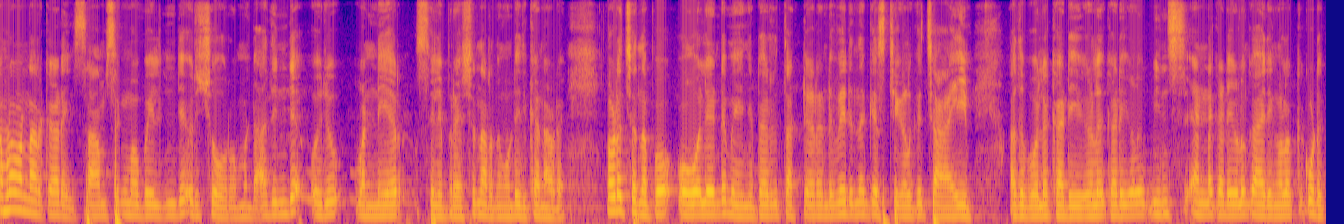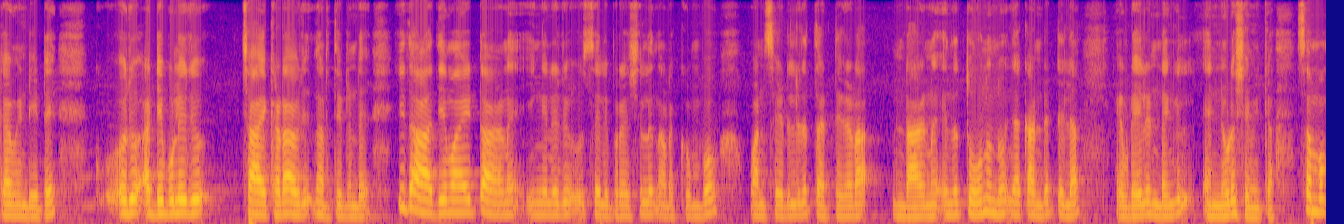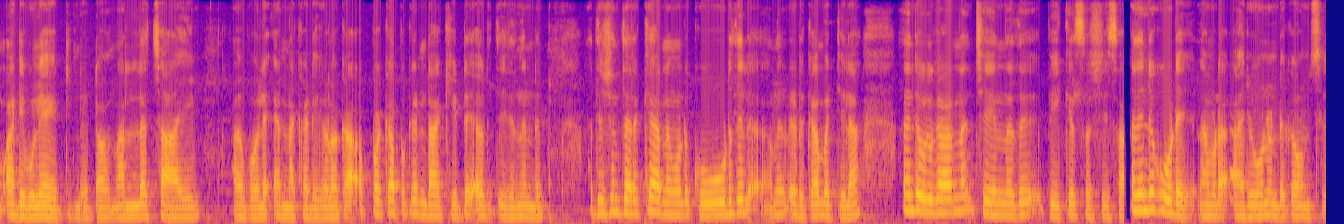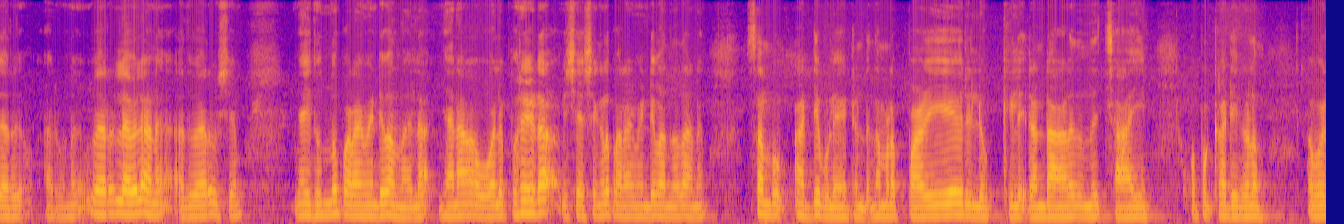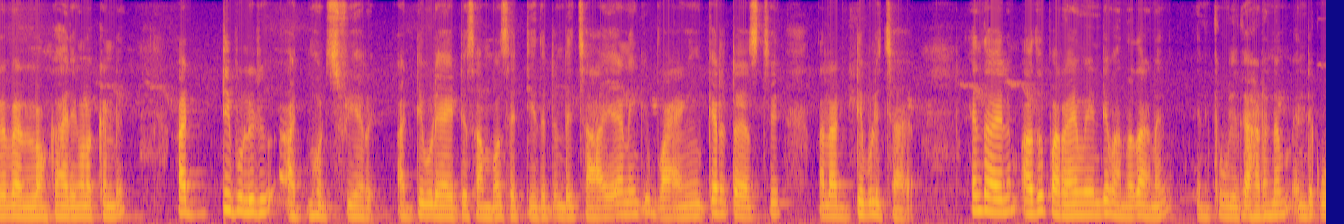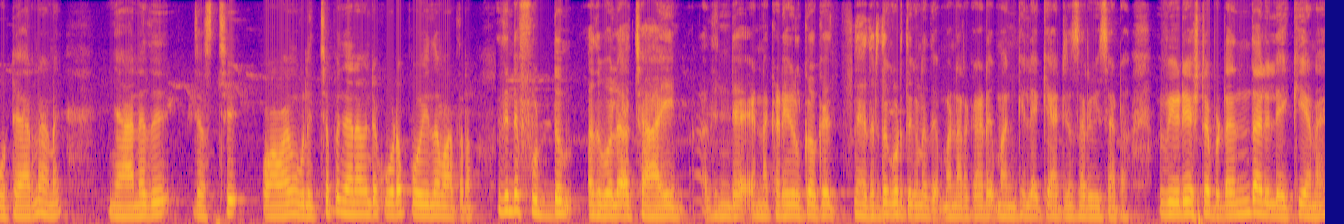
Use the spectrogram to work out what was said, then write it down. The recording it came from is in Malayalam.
നമ്മുടെ മണ്ണാർക്കാട് സാംസങ് മൊബൈലിന്റെ ഒരു ഷോറൂം ഉണ്ട്. അതിന്റെ ഒരു വൺ ഇയർ സെലിബ്രേഷൻ നടന്നുകൊണ്ടിരിക്കുകയാണ് അവിടെ. അവിടെ ചെന്നപ്പോൾ ഓലേന്റെ മേഞ്ഞിട്ട് ഒരു തട്ടുകടുണ്ട് വരുന്ന ഗസ്റ്റുകൾക്ക് ചായയും അതുപോലെ കടികൾ കടികൾ മീൻസ് എണ്ണക്കടികളും കാര്യങ്ങളൊക്കെ കൊടുക്കാൻ വേണ്ടിയിട്ട് ഒരു അടിപൊളി ഒരു ചായക്കട അവർ നടത്തിയിട്ടുണ്ട്. ഇതാദ്യമായിട്ടാണ് ഇങ്ങനൊരു സെലിബ്രേഷനിൽ നടക്കുമ്പോൾ വൺ സൈഡിലൊരു തട്ടുകട ഉണ്ടാകുന്നു എന്ന് തോന്നുന്നു. ഞാൻ കണ്ടിട്ടില്ല. എവിടെയെങ്കിലും ഉണ്ടെങ്കിൽ എന്നോട് ക്ഷമിക്കാം. സംഭവം അടിപൊളിയായിട്ടുണ്ട് കേട്ടോ നല്ല ചായയും അതുപോലെ എണ്ണക്കടികളൊക്കെ അപ്പൊക്കെ അപ്പൊക്കെ ഉണ്ടാക്കിയിട്ട് അവർ തരുന്നുണ്ട്. അത്യാവശ്യം തിരക്ക് കാരണം കൊണ്ട് കൂടുതൽ എടുക്കാൻ പറ്റില്ല. അതിന്റെ ഉദ്ഘാടനം ചെയ്യുന്നത് പി കെ ശശി സാർ. അതിന്റെ കൂടെ നമ്മുടെ അരുൺ ഉണ്ട് കൗൺസിലർ അരുൺ വേറെ ലെവലാണ് അത് വേറെ വിഷയം. ഞാൻ ഇതൊന്നും പറയാൻ വേണ്ടി വന്നതല്ല. ഞാൻ ആ ഓലപ്പുരയുടെ വിശേഷങ്ങൾ പറയാൻ വേണ്ടി വന്നതാണ്. സംഭവം അടിപൊളിയായിട്ടുണ്ട്. നമ്മുടെ പഴയ ഒരു ലുക്കിൽ രണ്ടാൾ നിന്ന് ചായയും ഒപ്പം കടികളും അതുപോലെ വെള്ളവും കാര്യങ്ങളൊക്കെ ഉണ്ട്. അടിപൊളി ഒരു അറ്റ്മോസ്ഫിയർ അടിപൊളിയായിട്ട് സംഭവം സെറ്റ് ചെയ്തിട്ടുണ്ട്. ചായ ആണെങ്കിൽ ഭയങ്കര ടേസ്റ്റ് നല്ല അടിപൊളി ചായ. എന്തായാലും അത് പറയാൻ വേണ്ടി വന്നതാണ്. എനിക്ക് ഉദ്ഘാടനം എന്റെ കൂട്ടുകാരനാണ്. ഞാനത് ജസ്റ്റ് അവൻ വിളിച്ചപ്പോൾ ഞാൻ അവന്റെ കൂടെ പോയിന്ന് മാത്രം. ഇതിന്റെ ഫുഡും അതുപോലെ ആ ചായയും അതിന്റെ എണ്ണക്കടികൾക്കൊക്കെ നേതൃത്വം കൊടുത്തിരിക്കുന്നത് മണ്ണാർക്കാട് മങ്കിലെ ക്യാറ്ററിംഗ് സർവീസ് ആട്ടോ. വീഡിയോ ഇഷ്ടപ്പെട്ട എന്തായാലും ലൈക്ക് ചെയ്യണേ.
